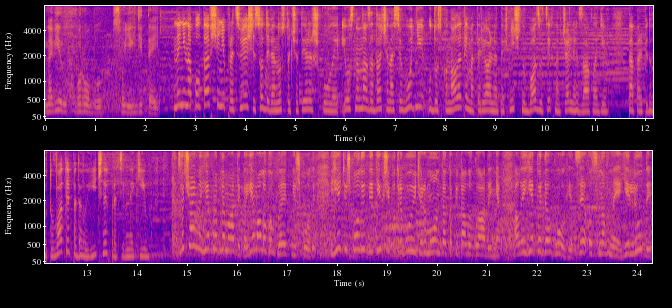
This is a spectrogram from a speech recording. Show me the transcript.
на віру хворобу своїх дітей. Нині на Полтавщині працює 694 школи, і основна задача на сьогодні удосконалити матеріально-технічну базу цих навчальних закладів та перепідготувати педагогічних працівників. Звичайно, є проблематика, є малокомплектні школи, є ті школи, в яких ще потребують ремонту, капіталовкладення, але є педагоги, це основне. Є люди,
